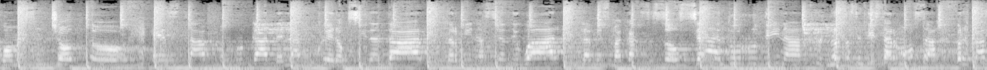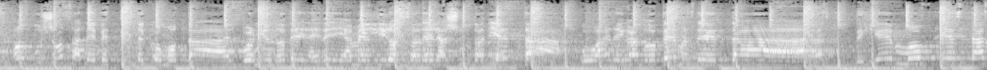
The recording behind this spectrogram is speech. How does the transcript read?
comes un choto, esta burka de la mujer occidental. Termina siendo igual la misma casa social. En tu rutina no te sentiste hermosa pero estás orgullosa de vestirte como tal. Poniéndote la idea mentirosa de la ayuda dieta o agregando temas de tas. Dejemos estas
